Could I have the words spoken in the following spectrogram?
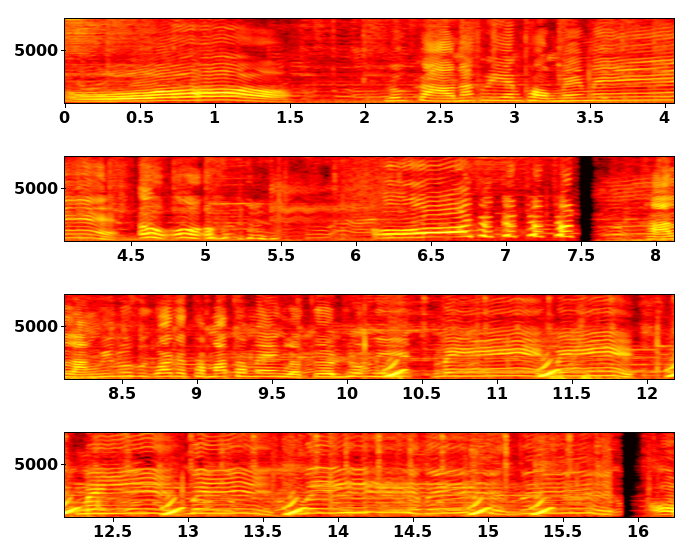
โอ้ลูกสาวนักเรียนของแม่แม่โอ้โอ้โอ้ชุดชุดชุดชุดขาหลังนี่รู้สึกว่าจะธรรมัดทะแมงเหลือเกินช่วงนี้ นี่นี่นี่นี่นี่นี่นี่โอ้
